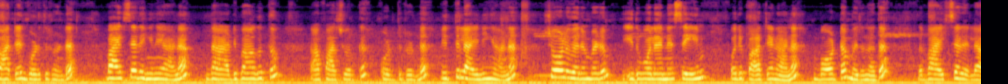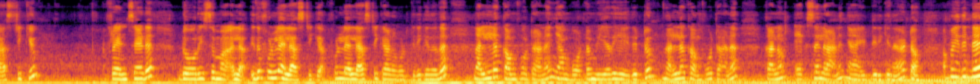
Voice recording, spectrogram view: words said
പാറ്റേൺ കൊടുത്തിട്ടുണ്ട്. ബാക്ക് സൈഡ് ഇങ്ങനെയാണ്. അടിഭാഗത്തും ആ പാച്ച് വർക്ക് കൊടുത്തിട്ടുണ്ട്. വിത്ത് ലൈനിങ് ആണ്. ഷോൾ വരുമ്പോഴും ഇതുപോലെ തന്നെ സെയിം ഒരു പാറ്റേൺ ആണ്. ബോട്ടം വരുന്നത്. ബാക്ക് സൈഡ് എലാസ്റ്റിക്കും ഫ്രണ്ട് സൈഡ് ഡോറീസും അല്ല ഇത് ഫുൾ എലാസ്റ്റിക്കാണ് ഫുൾ എലാസ്റ്റിക് ആണ് കൊടുത്തിരിക്കുന്നത്. നല്ല കംഫോർട്ടാണ് ഞാൻ ബോട്ടം വിയർ ചെയ്തിട്ടും നല്ല കംഫോർട്ടാണ് കാരണം എക്സൽ ആണ് ഞാൻ ഇട്ടിരിക്കുന്നത് കേട്ടോ. അപ്പോൾ ഇതിന്റെ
